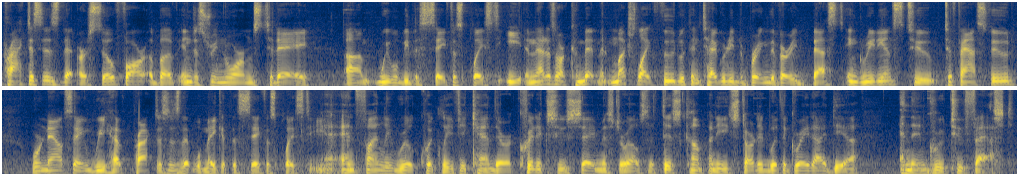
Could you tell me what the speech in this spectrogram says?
Practices that are so far above industry norms today, um, we will be the safest place to eat. And that is our commitment. Much like Food with Integrity to bring the very best ingredients to, to fast food, we're now saying we have practices that will make it the safest place to eat. And finally, real quickly, if you can, there are critics who say, Mr. Ells, that this company started with a great idea and then grew too fast.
